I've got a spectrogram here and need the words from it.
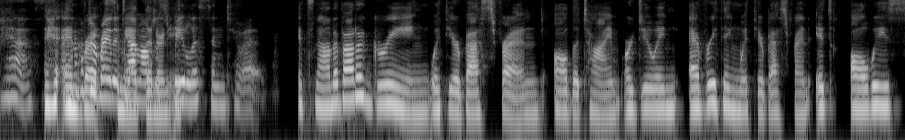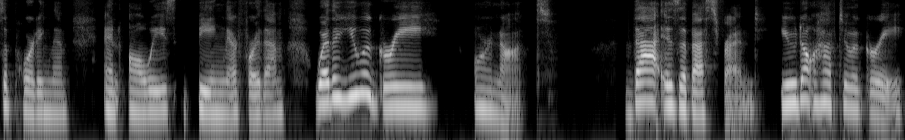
yes and I have to write it down i'll just re-listen to it it's not about agreeing with your best friend all the time or doing everything with your best friend. It's always supporting them and always being there for them, whether you agree or not. That is a best friend. You don't have to agree,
